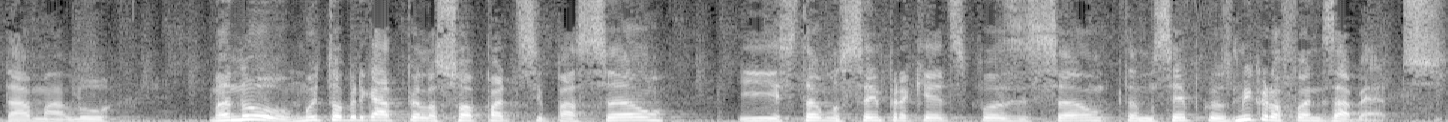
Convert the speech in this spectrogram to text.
da Malu. Manu, muito obrigado pela sua participação e estamos sempre aqui à disposição, estamos sempre com os microfones abertos.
